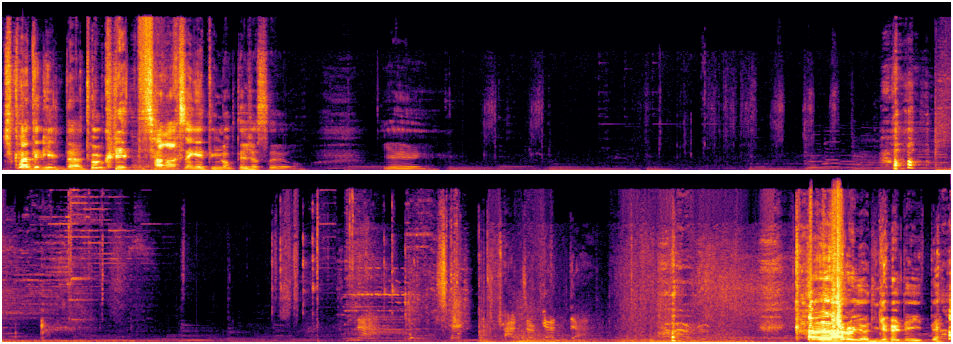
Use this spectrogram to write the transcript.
축하드립니다. 돌크리트 장학생에 등록되셨어요. 예 칼라로 연결돼 있대.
